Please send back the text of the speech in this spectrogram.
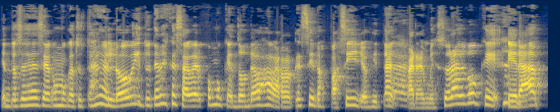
Entonces decía como que tú estás en el lobby y tú tienes que saber como que dónde vas a agarrar que si los pasillos y tal. Claro. Para mí eso era algo que era,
